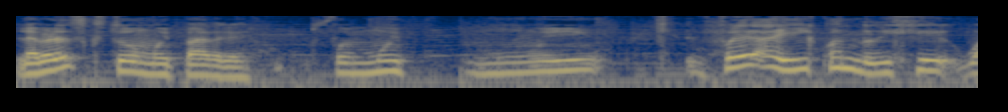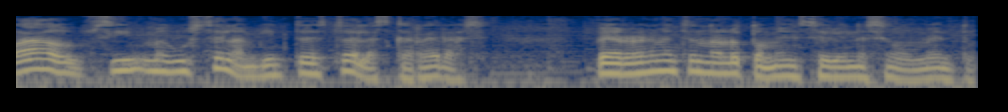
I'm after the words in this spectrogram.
La verdad es que estuvo muy padre, fue muy muy fue ahí cuando dije, "Wow, sí me gusta el ambiente de esto de las carreras", pero realmente no lo tomé en serio en ese momento.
